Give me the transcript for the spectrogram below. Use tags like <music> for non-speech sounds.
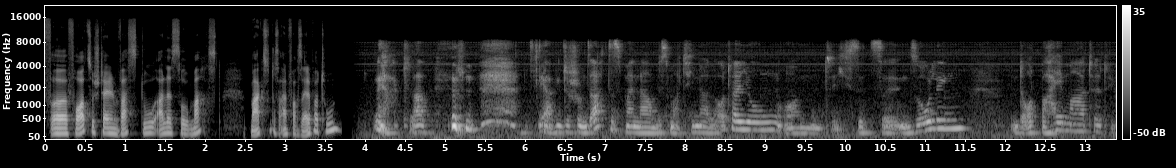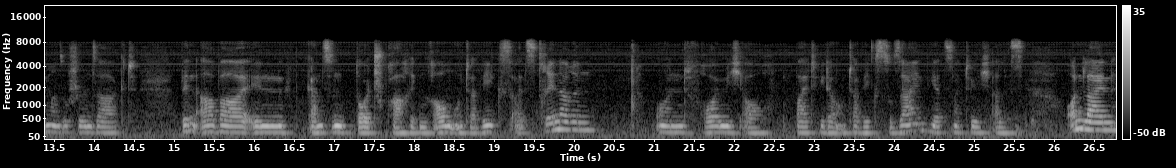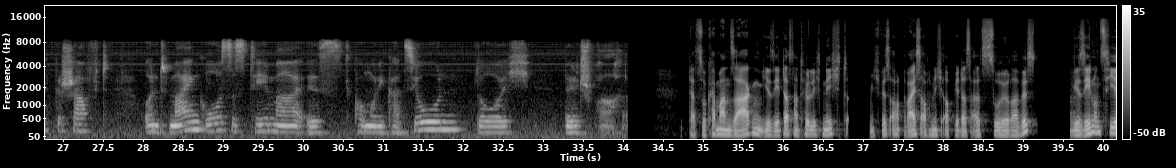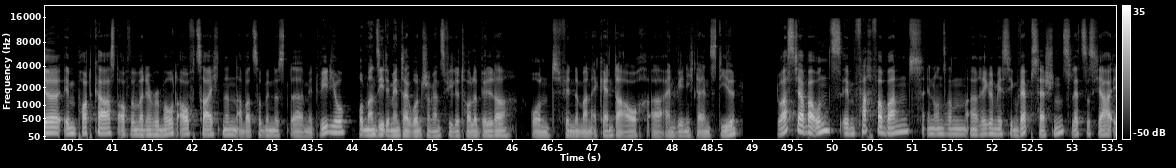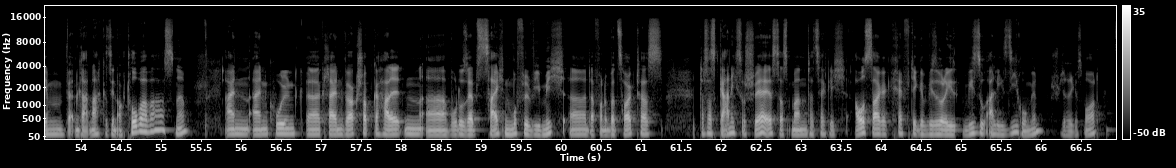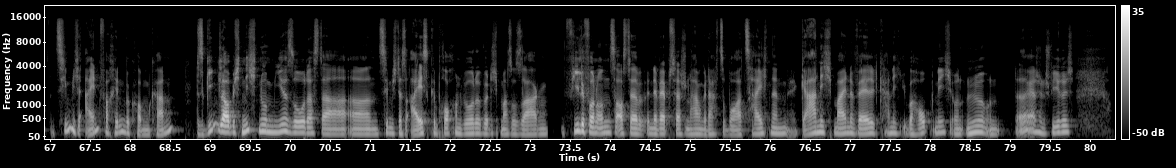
äh, vorzustellen, was du alles so machst, magst du das einfach selber tun? <laughs> Ja, klar. <laughs> ja, wie du schon sagtest, mein Name ist Martina Lauterjung und ich sitze in Solingen, dort beheimatet, wie man so schön sagt, bin aber im ganzen deutschsprachigen Raum unterwegs als Trainerin und freue mich auch bald wieder unterwegs zu sein. Jetzt natürlich alles online geschafft. Und mein großes Thema ist Kommunikation durch Bildsprache. Dazu kann man sagen, ihr seht das natürlich nicht. Ich weiß auch nicht, ob ihr das als Zuhörer wisst. Wir sehen uns hier im Podcast, auch wenn wir den Remote aufzeichnen, aber zumindest äh, mit Video. Und man sieht im Hintergrund schon ganz viele tolle Bilder und finde, man erkennt da auch äh, ein wenig deinen Stil. Du hast ja bei uns im Fachverband in unseren äh, regelmäßigen Web-Sessions letztes Jahr im, wir hatten gerade nachgesehen, Oktober war es, ne? einen, einen coolen äh, kleinen Workshop gehalten, äh, wo du selbst Zeichenmuffel wie mich äh, davon überzeugt hast, dass das gar nicht so schwer ist, dass man tatsächlich aussagekräftige Visualis Visualisierungen, schwieriges Wort, ziemlich einfach hinbekommen kann. Das ging, glaube ich, nicht nur mir so, dass da äh, ziemlich das Eis gebrochen würde, würde ich mal so sagen. Viele von uns aus der, in der Websession haben gedacht, so, boah, zeichnen, gar nicht meine Welt, kann ich überhaupt nicht und, äh, und das ist ganz schön schwierig.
